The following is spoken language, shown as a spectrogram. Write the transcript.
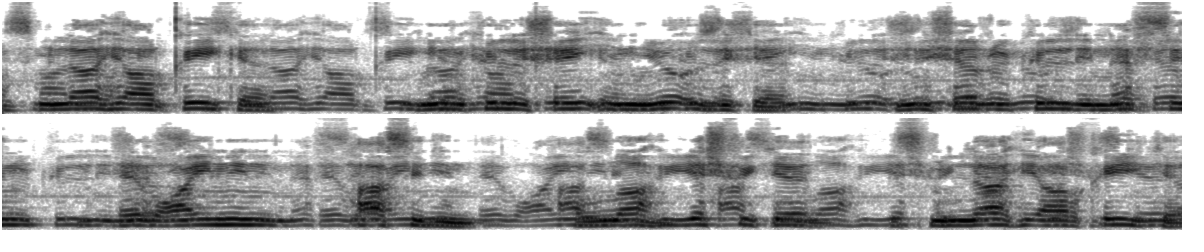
Bismillahi arkike min külli şeyin yu'zike min şerri külli nefsin ev aynin hasidin. Allahu yeşfike Bismillahi arkike.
